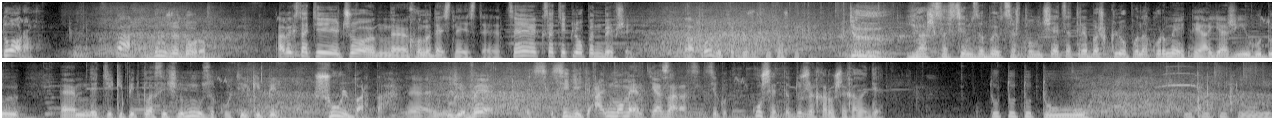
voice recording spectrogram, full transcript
Дорого. Так, дуже дорого. А ви, кстати, чого е, холодець не їсте? Це, кстати, кльопен бивший. Да, пробуйте, дуже вкусна штука. Я ж зовсім забив. Це ж, виходить, треба ж кльопу накормити, а я ж її годую ем, тільки під класичну музику, тільки під Шульбарта. Е, ви сидіть, ай момент, я зараз. Кушайте, дуже хороший холодець. Ту-ту-ту-ту. Ту-ту-ту-ту.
